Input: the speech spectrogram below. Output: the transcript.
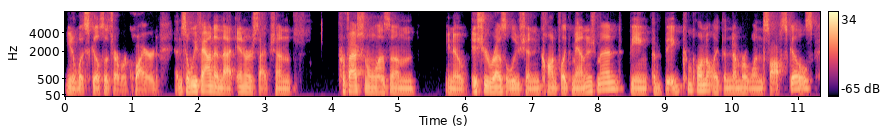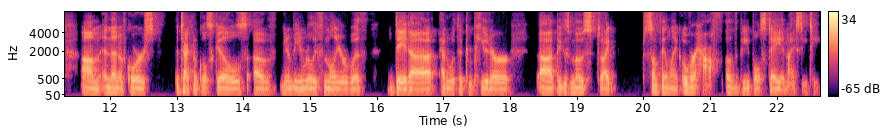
you know what skill sets are required. And so we found in that intersection, professionalism, you know, issue resolution, conflict management being a big component, like the number one soft skills, um, and then of course the technical skills of you know being really familiar with data and with the computer uh, because most like something like over half of the people stay in ICT.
